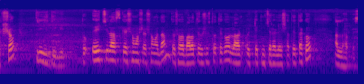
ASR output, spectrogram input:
একশো ত্রিশ ডিগ্রি তো এই ছিল আজকের সমস্যার সমাধান। তো সবাই ভালো থেকে, সুস্থ থেকো লার্ন উইথ টেকনিক চ্যানেলের সাথে থাকো। আল্লাহ হাফেজ।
